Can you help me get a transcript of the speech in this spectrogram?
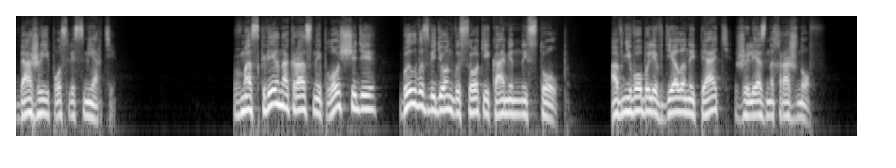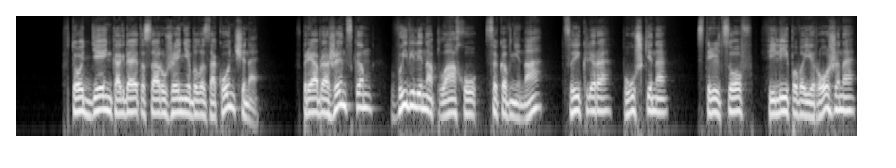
даже и после смерти. В Москве на Красной площади был возведен высокий каменный столб, а в него были вделаны пять железных рожнов. В тот день, когда это сооружение было закончено, в Преображенском вывели на плаху Соковнина, Циклера, Пушкина, Стрельцов, Филиппова и Рожина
